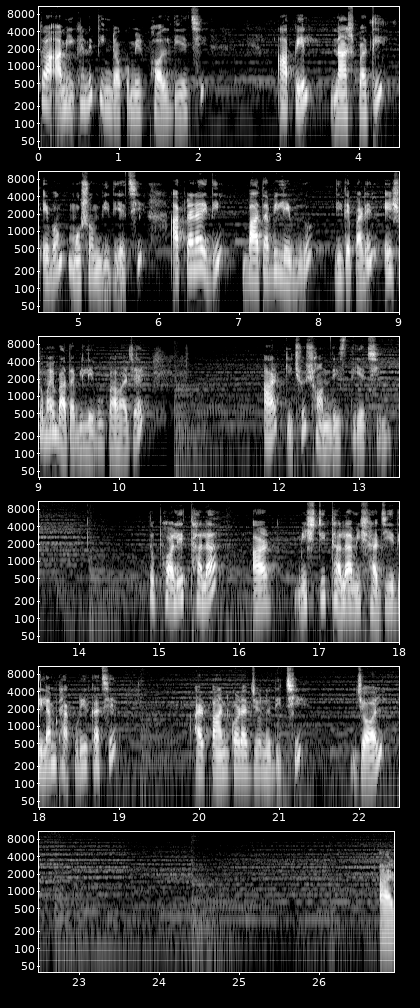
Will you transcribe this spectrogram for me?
তো আমি এখানে তিন রকমের ফল দিয়েছি। আপেল, নাশপাতি এবং মোসম্বি দিয়েছি। আপনারা এদিন বাতাবি লেবুও দিতে পারেন। এই সময় বাতাবি লেবু পাওয়া যায়। আর কিছু সন্দেশ দিয়েছি। তো ফলের থালা আর মিষ্টির থালা আমি সাজিয়ে দিলাম ঠাকুরের কাছে। আর পান করার জন্য দিচ্ছি জল। আর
